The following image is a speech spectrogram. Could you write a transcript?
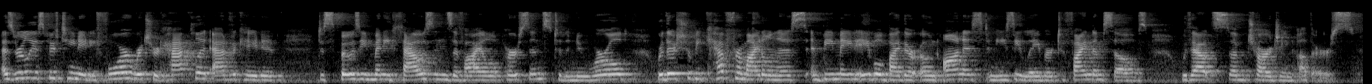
As early as 1584, Richard Hakluyt advocated disposing many thousands of idle persons to the New World, where they shall be kept from idleness and be made able by their own honest and easy labor to find themselves without subcharging others.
